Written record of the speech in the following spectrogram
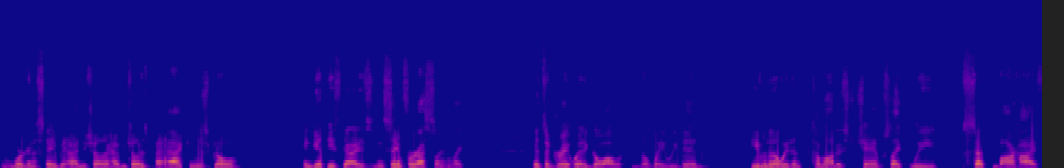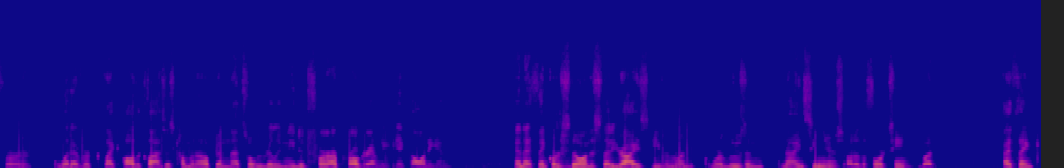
we're gonna stay behind each other, have each other's back, and just go and get these guys. And same for wrestling. Like it's a great way to go out the way we did, even though we didn't come out as champs. Like we set the bar high for whatever, like all the classes coming up, and that's what we really needed for our program to get going again. And I think we're mm-hmm. still on a steady rise, even when we're losing nine seniors out of the 14. But I think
